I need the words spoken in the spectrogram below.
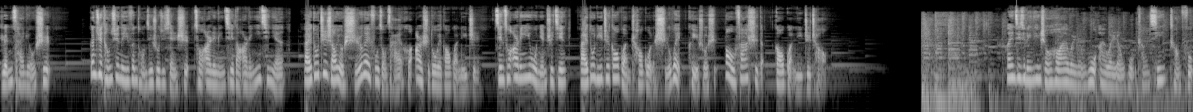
人才流失。根据腾讯的一份统计数据显示，从二零零七到二零一七年，百度至少有十位副总裁和二十多位高管离职。仅从二零一五年至今，百度离职高管超过了十位，可以说是爆发式的高管离职潮。欢迎继续聆听《守候爱问人物》，爱问人物创新创富，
